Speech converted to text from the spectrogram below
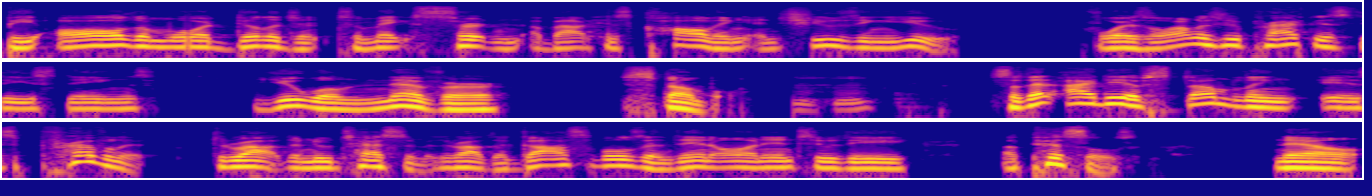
be all the more diligent to make certain about his calling and choosing you. For as long as you practice these things, you will never stumble. Mm-hmm. So that idea of stumbling is prevalent throughout the New Testament, throughout the Gospels, and then on into the epistles. Now,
